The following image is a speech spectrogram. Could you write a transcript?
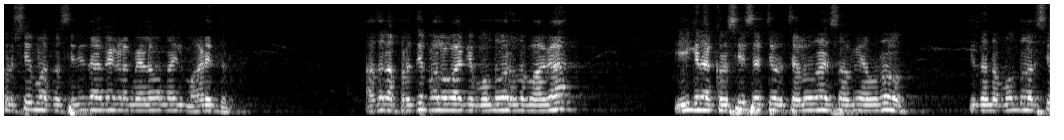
ಕೃಷಿ ಮತ್ತು ಸಿರಿಧಾನ್ಯಗಳ ಮೇಳವನ್ನು ಇಲ್ಲಿ ಮಾಡಿದ್ದರು ಅದರ ಪ್ರತಿಫಲವಾಗಿ ಮುಂದುವರೆದ ಭಾಗ ಈಗಿನ ಕೃಷಿ ಸಚಿವರು ಚಲುವರಾಜ ಸ್ವಾಮಿ ಅವರು ಇದನ್ನು ಮುಂದುವರಿಸಿ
